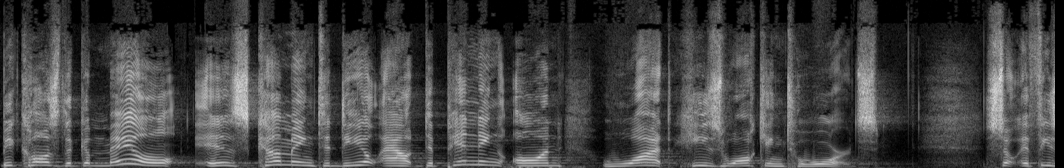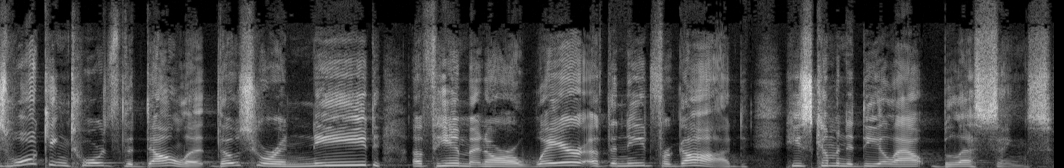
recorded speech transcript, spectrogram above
because the Gamel is coming to deal out depending on what he's walking towards. So if he's walking towards the Dalet, those who are in need of him and are aware of the need for God, he's coming to deal out blessings.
